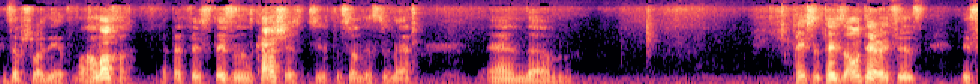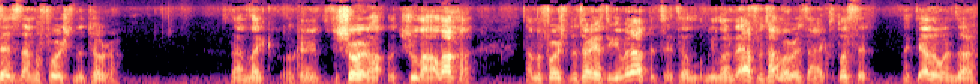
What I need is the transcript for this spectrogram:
conceptual idea. It's halacha. That that stays stays in kasha seems to certainly assume that, and um, takes takes own teretz is he says it's not mafurish in the Torah. It's not like okay, it's for sure the true halacha. It's not mafurish in the Torah. You have to give it up. It's it's a we learn that from Talmud, but it's not explicit like the other ones are.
